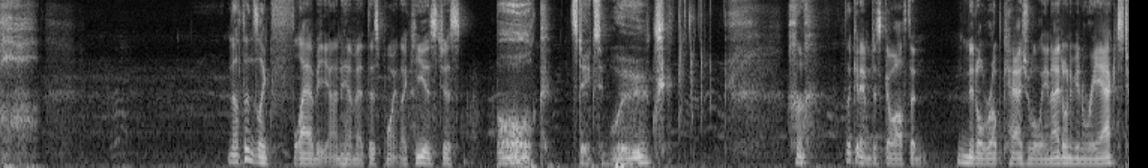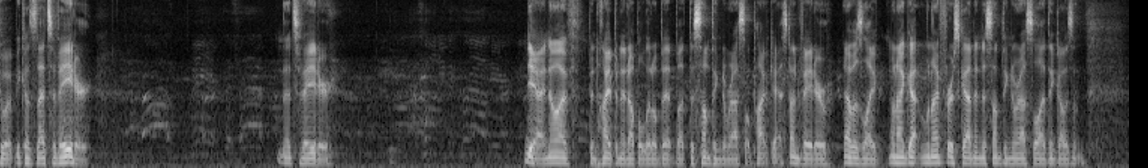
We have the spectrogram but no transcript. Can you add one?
Nothing's like flabby on him at this point. Like he is just bulk, steaks and works. Huh. Look at him just go off the middle rope casually, and I don't even react to it because that's Vader. That's Vader. Yeah, I know I've been hyping it up a little bit, but the Something to Wrestle podcast on Vader, that was like when I got when I first got into Something to Wrestle, I think I was in,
